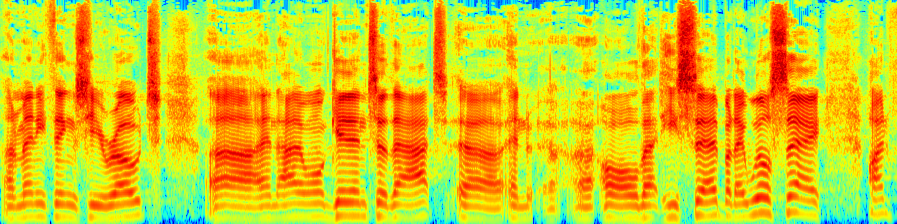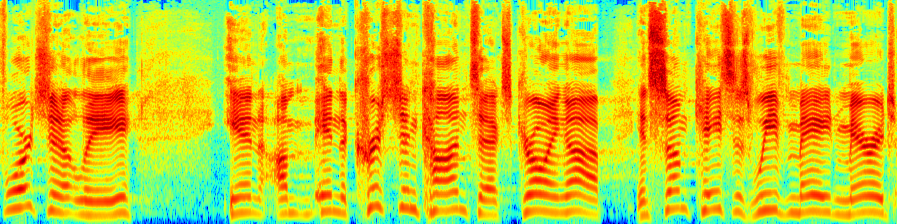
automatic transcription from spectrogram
on many things he wrote. Uh, and I won't get into that uh, and uh, all that he said, but I will say, unfortunately, in, um, in the Christian context, growing up, in some cases, we've made marriage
